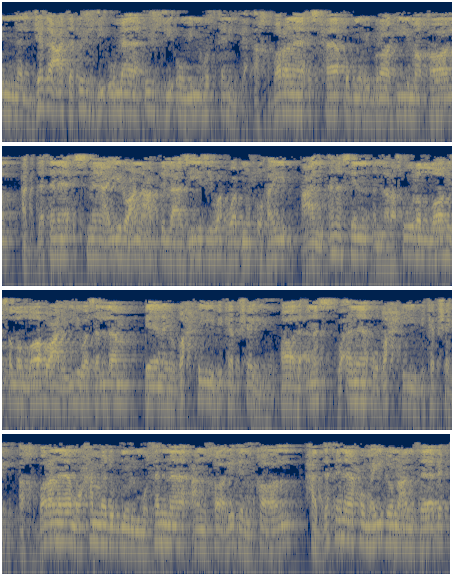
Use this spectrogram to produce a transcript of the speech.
إن الجذعة تجزئ ما تجزئ منه الثنية أخبرنا إسحاق بن إبراهيم قال حدثنا إسماعيل عن عبد العزيز وهو ابن صهيب عن أنس أن رسول الله صلى الله عليه وسلم كان يضحي بكبشين قال أنس وأنا أضحي بكبشين أخبرنا محمد بن المثنى عن خالد قال حدثنا حميد عن ثابت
